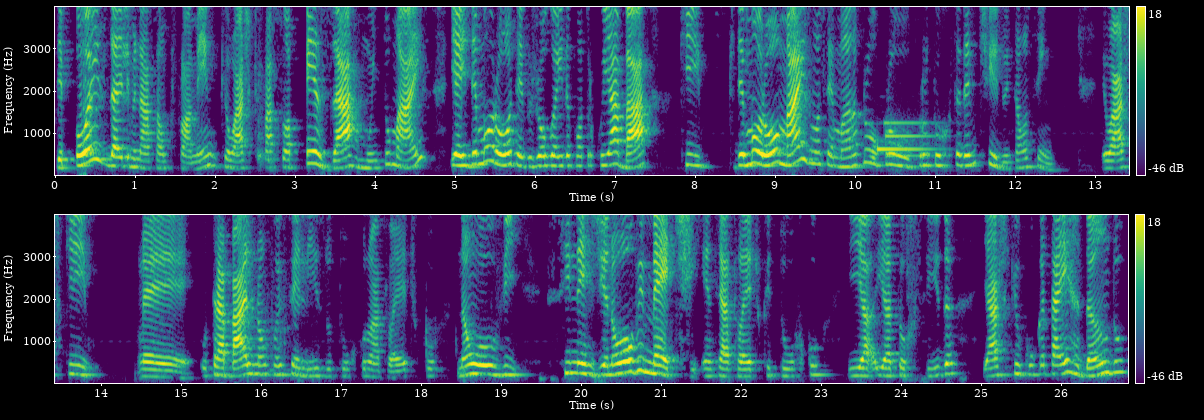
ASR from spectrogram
depois da eliminação para o Flamengo, que eu acho que passou a pesar muito mais, e aí demorou, teve o jogo ainda contra o Cuiabá, que, que demorou mais uma semana para o Turco ser demitido. Então, assim, eu acho que é, o trabalho não foi feliz do Turco no Atlético, não houve sinergia, não houve match entre Atlético e Turco e a, e a torcida, e acho que o Cuca está herdando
